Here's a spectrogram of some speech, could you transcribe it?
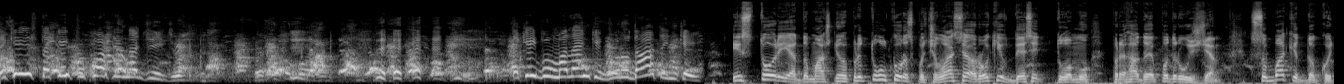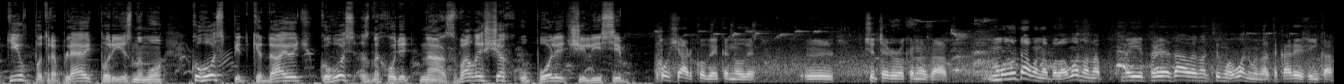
Якийсь такий похожий на дідю. Такий був маленький, бородатенький. Історія домашнього притулку розпочалася років 10 тому, пригадує подружжя. Собаки до котів потрапляють по-різному. Когось підкидають, когось знаходять на звалищах у полі чи лісі. Овчарку викинули е, чотири роки назад. Молода вона була, вон вона, ми її прив'язали на цьому, вон вона така риженька.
